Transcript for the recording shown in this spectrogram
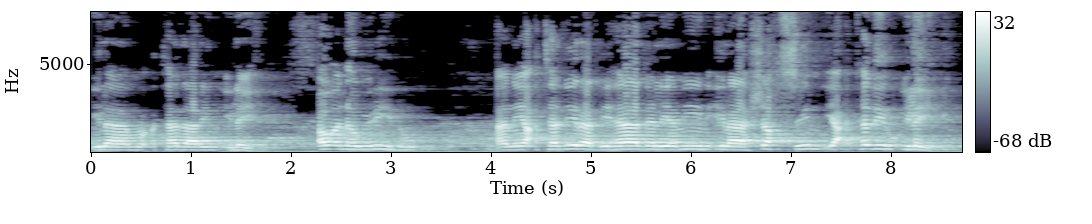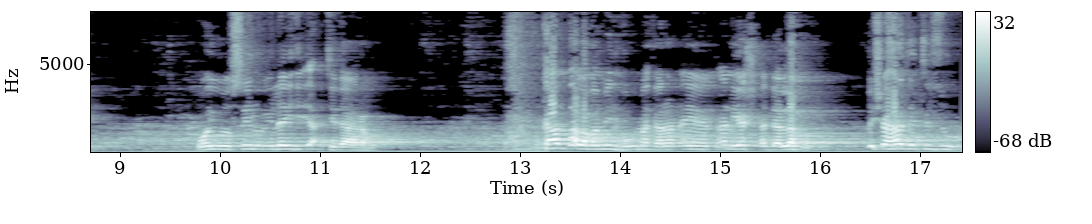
ilaa muctadarin ilayhi aw annahu yuriidu an yactadira bihada alyamiin ilaa shaksin yactadiru ilayh wayuusilu ilayhi ictidaarahu kaan dalaba minhu maala an yashhada lahu bishahaadati zuur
